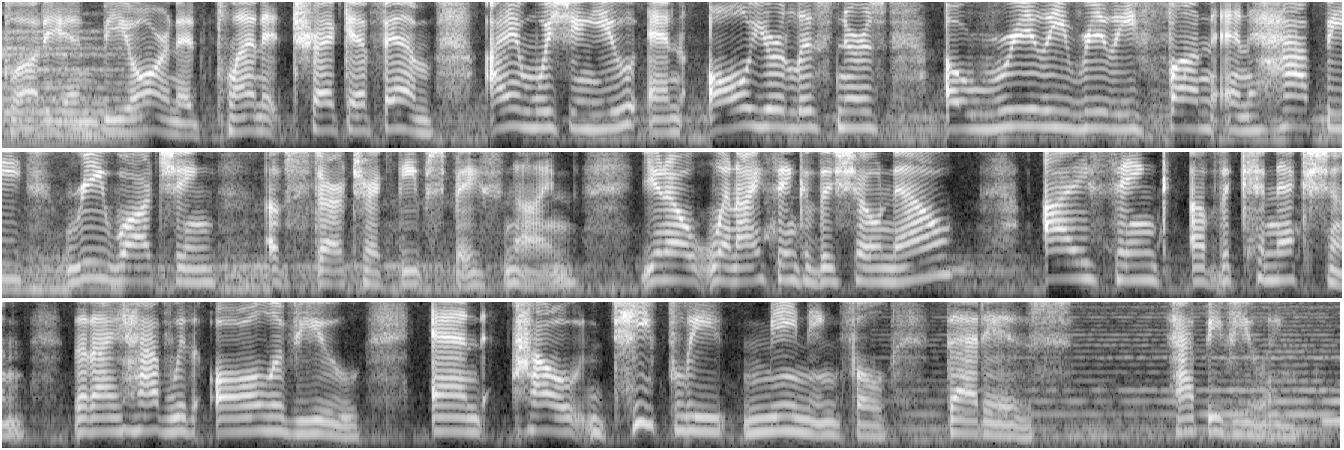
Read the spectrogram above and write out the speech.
Claudia and Bjorn at Planet Trek FM. I am wishing you and all your listeners a really, really fun and happy rewatching of Star Trek Deep Space Nine. You know, when I think of the show now, I think of the connection that I have with all of you and how deeply meaningful that is. Happy viewing.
